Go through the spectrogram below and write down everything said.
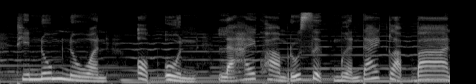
ๆ ที่นุ่มนวล อบอุ่น และให้ความรู้สึกเหมือนได้กลับบ้าน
